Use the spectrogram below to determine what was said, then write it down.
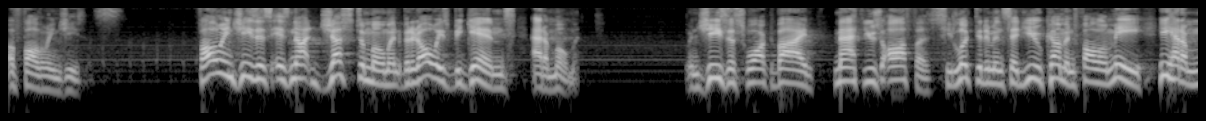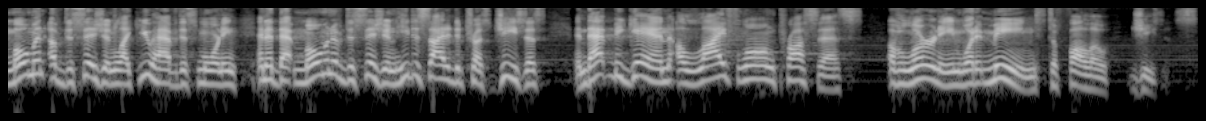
of following Jesus. Following Jesus is not just a moment, but it always begins at a moment. When Jesus walked by Matthew's office, he looked at him and said, You come and follow me. He had a moment of decision like you have this morning. And at that moment of decision, he decided to trust Jesus. And that began a lifelong process of learning what it means to follow Jesus.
